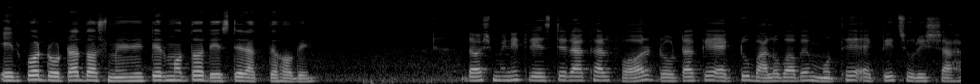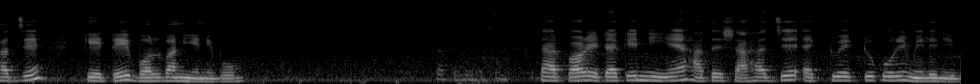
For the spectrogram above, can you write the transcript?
এরপর ডোটা দশ মিনিটের মতো রেস্টে রাখতে হবে। দশ মিনিট রেস্টে রাখার পর ডোটাকে একটু ভালোভাবে মধ্যে একটি ছুরির সাহায্যে কেটে বল বানিয়ে নেব। তারপর এটাকে নিয়ে হাতের সাহায্যে একটু একটু করে মেলে নেব।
